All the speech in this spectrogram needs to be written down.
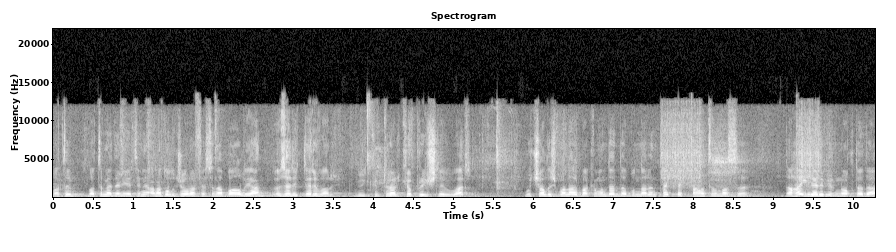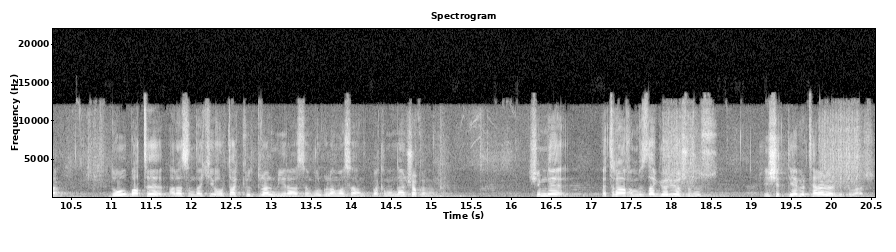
Batı, Batı medeniyetini Anadolu coğrafyasına bağlayan özellikleri var. Bir kültürel köprü işlevi var. Bu çalışmalar bakımından da bunların tek tek tanıtılması, daha ileri bir noktada Doğu Batı arasındaki ortak kültürel mirasın vurgulaması bakımından çok önemli. Şimdi etrafımızda görüyorsunuz IŞİD diye bir terör örgütü var.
